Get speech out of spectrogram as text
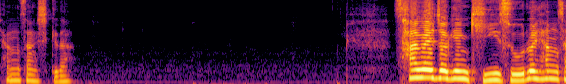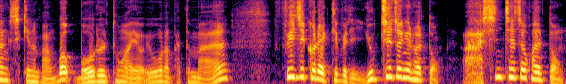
향상시키다. 사회적인 기술을 향상시키는 방법 뭐를 통하여 요거랑 같은 말 physical activity 육체적인 활동 아 신체적 활동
